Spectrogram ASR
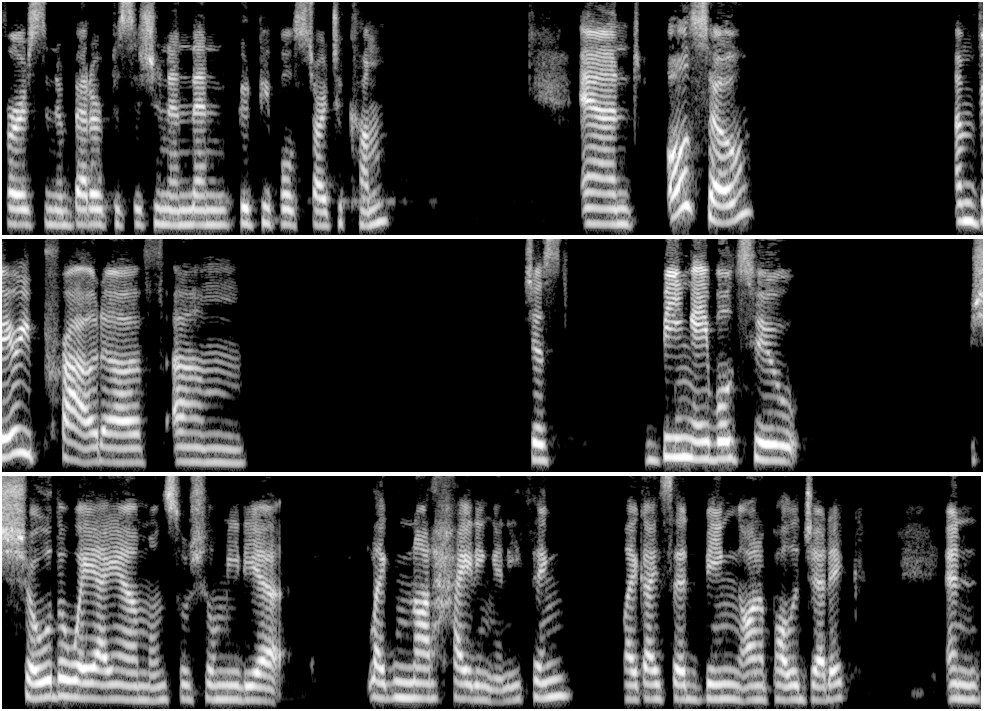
first in a better position and then good people start to come. And also i'm very proud of um, just being able to show the way i am on social media like not hiding anything. Like i said being unapologetic and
